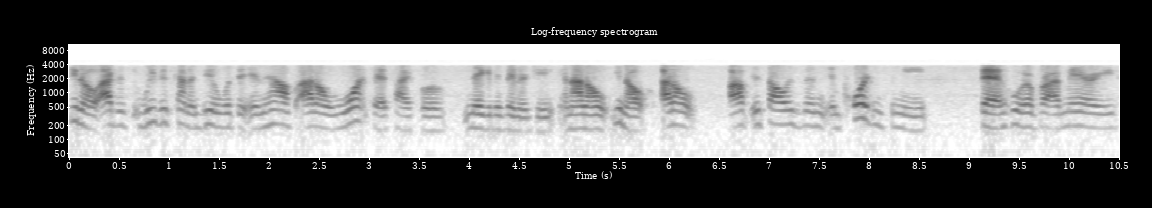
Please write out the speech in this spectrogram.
you know I just we just kind of deal with it in house. I don't want that type of negative energy, and I don't you know I don't. I, it's always been important to me that whoever I married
